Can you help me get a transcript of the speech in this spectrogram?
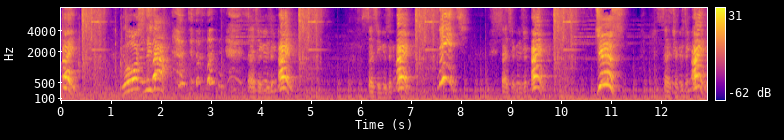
はいよし抜いたはい最初グーじゃんはい。リーチ最初グーじゃんはい。ジュース！最初グーじゃんはい。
